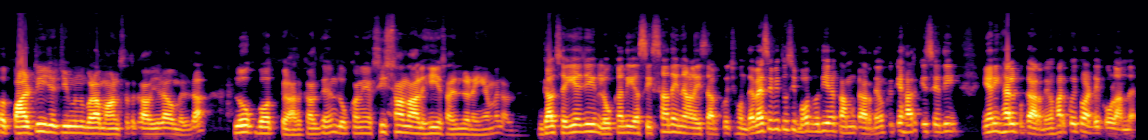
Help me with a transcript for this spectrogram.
ਔਰ ਪਾਰਟੀ ਵਿੱਚ ਹੀ ਮੈਨੂੰ ਬੜਾ ਮਾਣ ਸਤਿਕਾਰ ਜਿਹੜਾ ਉਹ ਮਿਲਦਾ, ਲੋਕ ਬਹੁਤ ਪਿਆਰ ਕਰਦੇ ਨੇ ਲੋਕਾਂ ਦੀਆਂ ਅਸੀਸਾਂ ਨਾਲ ਹੀ ਇਹ ਸਾਰੀ ਲੜਾਈਆਂ ਮੈਂ ਲੜਦਾ ਗੱਲ ਸਹੀ ਹੈ ਜੀ ਲੋਕਾਂ ਦੀ ਅਸੀਸਾਂ ਦੇ ਨਾਲ ਹੀ ਸਭ ਕੁਝ ਹੁੰਦਾ। ਵੈਸੇ ਵੀ ਤੁਸੀਂ ਬਹੁਤ ਵਧੀਆ ਕੰਮ ਕਰਦੇ ਹੋ ਕਿਉਂਕਿ ਹਰ ਕਿਸੇ ਦੀ ਯਾਨੀ ਹੈਲਪ ਕਰਦੇ ਹੋ ਹਰ ਕੋਈ ਤੁਹਾਡੇ ਕੋਲ ਆਂਦਾ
